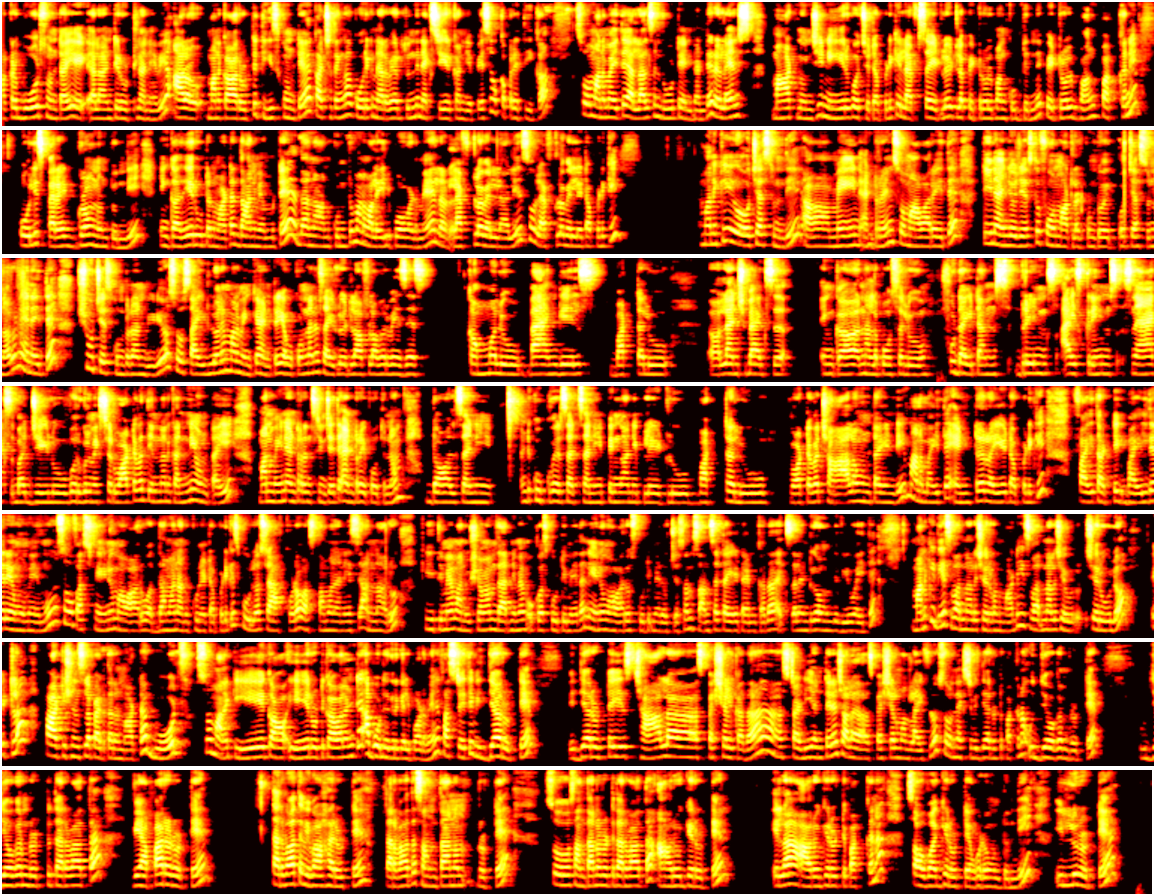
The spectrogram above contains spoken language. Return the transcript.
అక్కడ బోర్డ్స్ ఉంటాయి ఎలాంటి రొట్టెలు అనేవి ఆ మనకు ఆ రొట్టె తీసుకుంటే ఖచ్చితంగా ఆ కోరిక నెరవేరుతుంది నెక్స్ట్ ఇయర్కి అని చెప్పేసి ఒక ప్రతీక. సో మనమైతే వెళ్ళాల్సిన రూట్ ఏంటంటే రిలయన్స్ మార్ట్ నుంచి నేరుగా వచ్చేటప్పటికి లెఫ్ట్ సైడ్లో ఇట్లా పెట్రోల్ బంక్ ఉంటుంది. పెట్రోల్ బంక్ పక్కనే పోలీస్ పెరేడ్ గ్రౌండ్ ఉంటుంది. ఇంకా అదే రూట్ అనమాట దాని వెంబటే దాన్ని అనుకుంటూ మనం అలా వెళ్ళిపోవడమే. లెఫ్ట్లో వెళ్ళాలి. సో లెఫ్ట్లో వెళ్ళేటప్పటికి మనకి వచ్చేస్తుంది మెయిన్ ఎంట్రన్స్. సో మా వారైతే టీని ఎంజాయ్ చేస్తూ ఫోన్ మాట్లాడుకుంటూ వచ్చేస్తున్నారు. నేనైతే షూట్ చేసుకుంటున్నాను వీడియో. సో సైడ్లోనే మనం ఇంకా ఎంట్రీ అవ్వకుండానే సైడ్లో ఇట్లా ఫ్లవర్ వేజెస్ కమ్మలు బ్యాంగిల్స్ బట్టలు లంచ్ బ్యాగ్స్ ఇంకా నల్లపూసలు food items drinks ice creams snacks బజ్జీలు బొరుగుల మిక్స్చర్ వాట్ ఎవర్ తినడానికి అన్నీ ఉంటాయి. మన మెయిన్ ఎంట్రన్స్ నుంచి అయితే ఎంటర్ అయిపోతున్నాం. డాల్స్ అని అంటే కుక్వేర్ సెట్స్ అని పింగాణి ప్లేట్లు బట్టలు వాట్ ఎవర్ చాలా ఉంటాయండి. మనమైతే ఎంటర్ అయ్యేటప్పటికి ఫైవ్ థర్టీకి బయలుదేరాము మేము. సో ఫస్ట్ నేను మా వారు వద్దామని అనుకునేటప్పటికి స్కూల్లో స్టాఫ్ కూడా వస్తామని అనేసి అన్నారు. కీర్తి మేము అనుష మేము ధరణి మేము ఒక స్కూటీ మీద నేను మా వారు స్కూటీ మీద వచ్చేసాం. సన్సెట్ అయ్యే టైం కదా ఎక్సలెంట్గా ఉంది వ్యూ అయితే. మనకి ఇదే స్వర్ణాల చెరువు అనమాట ఈ స్వర్ణాల చెరువు చెరువులో ఇట్లా పార్టిషన్స్లో పెడతారనమాట బోర్డ్స్ సో మనకి ఏ కా ఏ రొట్టె కావాలంటే ఆ బోర్డు దగ్గరికి వెళ్ళిపోవడమే. ఫస్ట్ అయితే విద్యా రొట్టె. విద్యా రొట్టె ఈజ్ చాలా స్పెషల్ కదా. స్టడీ అంటేనే చాలా స్పెషల్ మన లైఫ్లో సో నెక్స్ట్ విద్యా రొట్టె పక్కన ఉద్యోగం రొట్టె. ఉద్యోగం రొట్టె తర్వాత వ్యాపార రొట్టె. తర్వాత వివాహ రొట్టె. తర్వాత సంతానం రొట్టె. సో సంతాన రొట్టె తర్వాత ఆరోగ్య రొట్టె. ఇలా ఆరోగ్య రొట్టె పక్కన సౌభాగ్య రొట్టె కూడా ఉంటుంది. ఇల్లు రొట్టె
